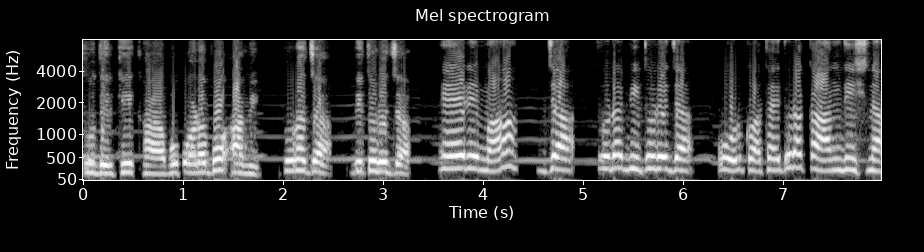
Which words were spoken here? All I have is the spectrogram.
তোদেরকে খাওয়াবো পড়াবো আমি। তোরা যা ভিতরে যা। হ্যাঁ রে মা যা তোরা ভিতরে যা। ওর কথায় তোরা কান দিস না।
